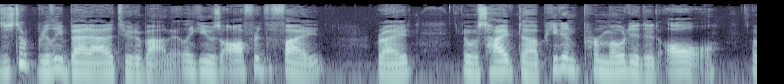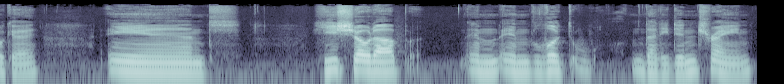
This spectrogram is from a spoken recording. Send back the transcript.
just a really bad attitude about it. Like he was offered the fight, right? It was hyped up. He didn't promote it at all, okay? And he showed up and and looked that he didn't train.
